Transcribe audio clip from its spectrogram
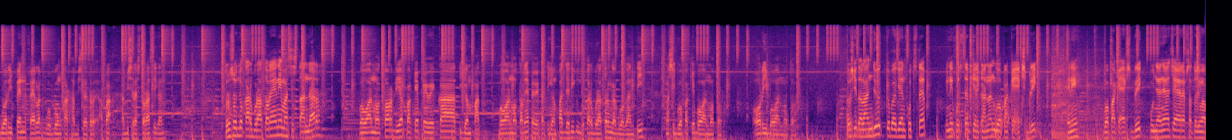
gua repaint velg gua bongkar habis apa habis restorasi kan. Terus untuk karburatornya ini masih standar bawaan motor dia pakai PWK 34 bawaan motornya PWK 34 jadi untuk karburator nggak gua ganti masih gua pakai bawaan motor. Ori bawaan motor. Terus kita lanjut ke bagian footstep ini footstep kiri kanan gua pakai X brake. Ini gua pakai X brake punyanya CRF 150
